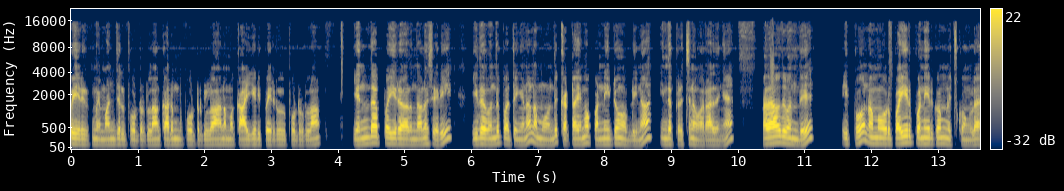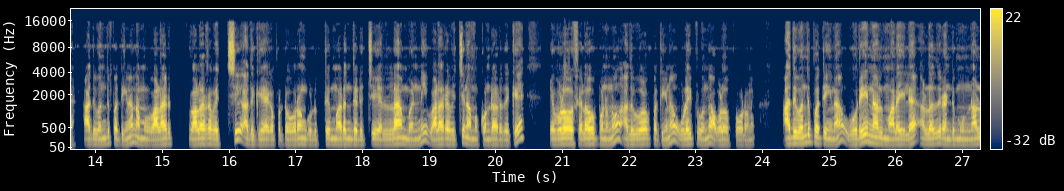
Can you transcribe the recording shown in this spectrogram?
பயிருக்குமே மஞ்சள் போட்டிருக்கலாம் கரும்பு போட்டிருக்கலாம் நம்ம காய்கறி பயிர்கள் போட்டிருக்கலாம். எந்த பயிராக இருந்தாலும் சரி இதை வந்து பார்த்திங்கன்னா நம்ம வந்து கட்டாயமாக பண்ணிட்டோம் அப்படின்னா இந்த பிரச்சனை வராதுங்க. அதாவது வந்து இப்போது நம்ம ஒரு பயிர் பண்ணியிருக்கோம்னு வச்சுக்கோங்களேன். அது வந்து பார்த்திங்கன்னா நம்ம வளர் வளர வச்சு அதுக்கு ஏகப்பட்ட உரம் கொடுத்து மருந்தடித்து எல்லாம் பண்ணி வளர வச்சு நம்ம கொண்டாடுறதுக்கு எவ்வளோ செலவு பண்ணணும் அது பார்த்திங்கன்னா உழைப்பு வந்து அவ்வளோ போடணும். அது வந்து பார்த்திங்கன்னா ஒரே நாள் மழையில் அல்லது ரெண்டு மூணு நாள்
